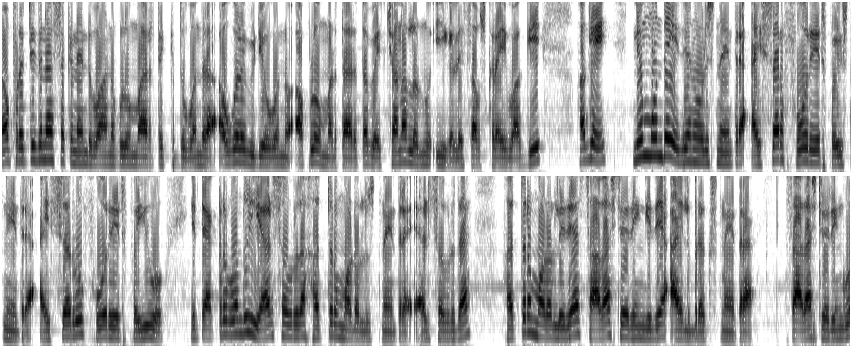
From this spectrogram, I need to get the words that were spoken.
ನಾವು ಪ್ರತಿದಿನ ಸೆಕೆಂಡ್ ಹ್ಯಾಂಡ್ ವಾಹನಗಳು ಮಾರಾಟಕ್ಕಿದ್ದು ಅಂದ್ರೆ ಅವುಗಳ ವಿಡಿಯೋವನ್ನು ಅಪ್ಲೋಡ್ ಮಾಡ್ತಾ ಇರ್ತವೆ. ಚಾನಲನ್ನು ಈಗಲೇ ಸಬ್ಸ್ಕ್ರೈಬ್ ಆಗಿ. ಹಾಗೆ ನಿಮ್ಮ ಮುಂದೆ ಇದೆ ನೋಡಿ ಸ್ನೇಹಿತರೆ, ಐಸರ್ ಫೋರ್ ಏಟ್ ಫೈವ್ ಸ್ನೇಹಿತರೆ, ಐಸರು ಫೋರ್ ಏಟ್ ಫೈವ್ ಈ ಟ್ರ್ಯಾಕ್ಟರ್ ಬಂದು ಎರಡು ಸಾವಿರದ ಹತ್ತರ ಮಾಡಲು ಸ್ನೇಹಿತರೆ, ಎರಡು ಸಾವಿರದ ಹತ್ತರ ಮಾಡಲ್ ಇದೆ, ಸಾದಾ ಸ್ಟೇರಿಂಗ್ ಇದೆ ಆಯಿಲ್ ಬ್ರೇಕ್ ಸ್ನೇಹಿತರೆ. ಸಾದಾ ಸ್ಟೇರಿಂಗು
